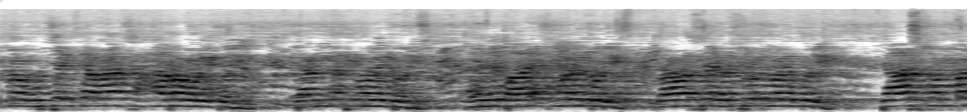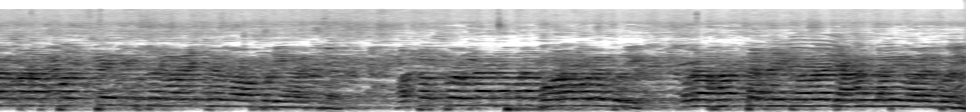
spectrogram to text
ইমাম হোসেনকে আমরা সাহাবা মনে করি, জান্নাতি মনে করি তাহলে বারেক মনে করি, নামাজের রসুল মনে করি। যার সম্মান করা প্রত্যেক মুসলমানের জন্য অপরিহার্য। অতঃপর আমরা বড় মনে করি, ওনার হত্যাকারীকে আমরা জাহান্নামি মনে করি।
